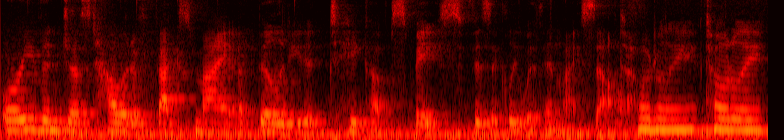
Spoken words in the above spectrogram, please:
or even just how it affects my ability to take up space physically within myself. Totally, totally.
